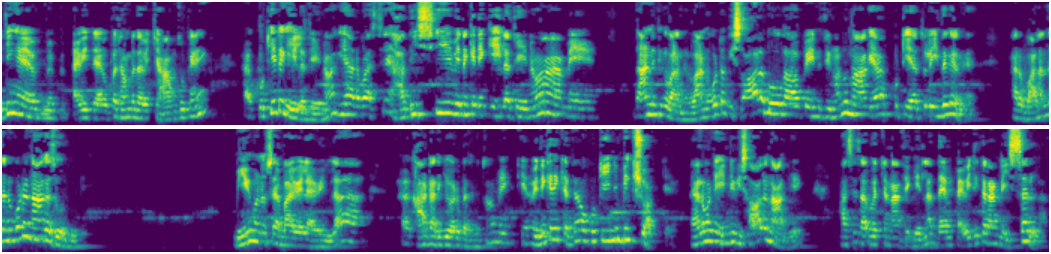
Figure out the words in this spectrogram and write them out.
ඉතින් ඇවිත් උපසම්පද වෙච්ච හාමුදුර කෙනෙක් කුටියට ගිහිල්ලා තියෙනවා. ගියාට පස්සේ හදිස්සියේ වෙන කෙනෙක් ගිහිල්ලා තියෙනවා මේ දාන්න ටික වළඳන. වළඳනකොට විශාල භෝගාව පේන්න තියෙනවලු නාගයා කුටිය ඇතුලේ ඉඳගෙන අර වළඳනකොට නාග ස්වරූපේ. මේ මනුස්සයා බය වෙලා ඇවිල්ලා කාට හරි කිව්වට පස්සේ මේ කියන වෙන කෙනෙක් හිතනවා කුටි ඉන්නේ භික්ෂුවක් කියලා. එනකොට ඉන්නේ විශාල නාගයෙක්. පස්සේ සර්වචනාතේ ගිහලා දැන් පැවිදි කරන්න ඉස්සෙල්ලා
